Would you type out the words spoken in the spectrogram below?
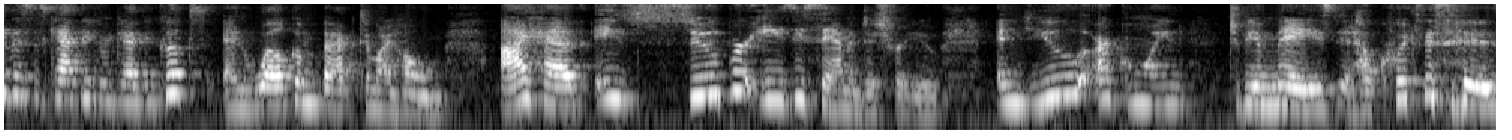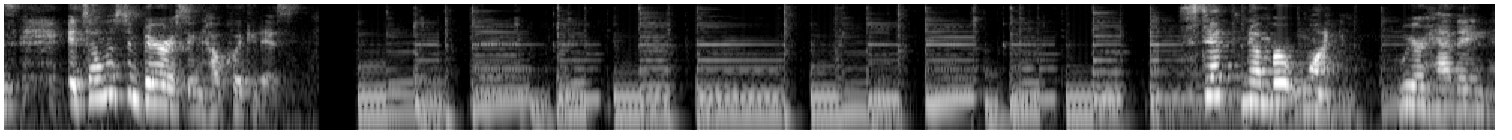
this is Kathy from Kathy Cooks and welcome back to my home. I have a super easy salmon dish for you and you are going to be amazed at how quick this is. It's almost embarrassing how quick it is. Step number one, we are having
